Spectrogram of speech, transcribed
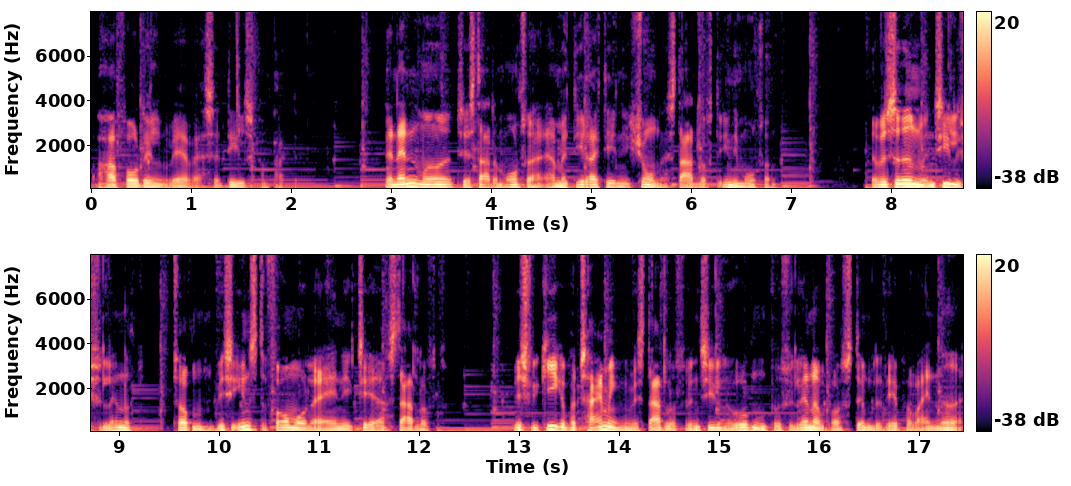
og har fordelen ved at være særdeles kompakte. Den anden måde til at starte motor er med direkte injektion af startluft ind i motoren. Der vil sidde en ventil i cylindertoppen, hvis eneste formål er at injektere startluft. Hvis vi kigger på timingen, vil startluftventilen åbne på cylinder, hvor stemplet er på vej nedad.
